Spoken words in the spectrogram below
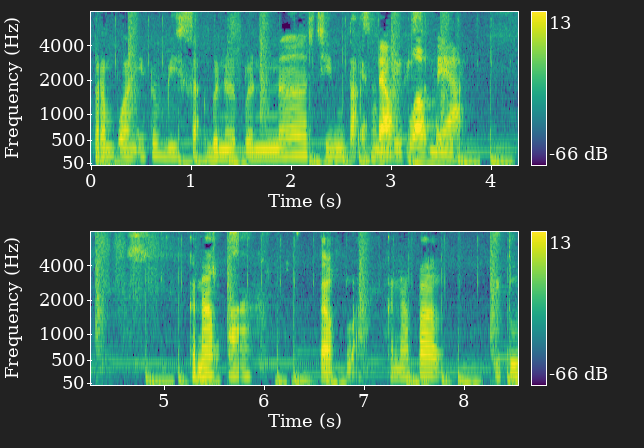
perempuan itu bisa bener-bener cinta ya, sama diri sendiri ya. kenapa? Self love kenapa itu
